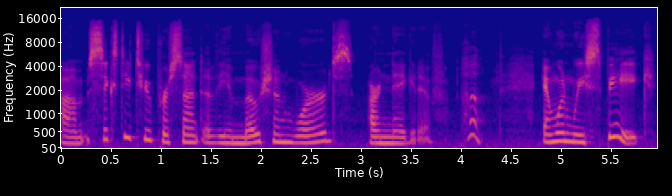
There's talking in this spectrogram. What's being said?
um, 62% of the emotion words are negative. Huh. And when we speak,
